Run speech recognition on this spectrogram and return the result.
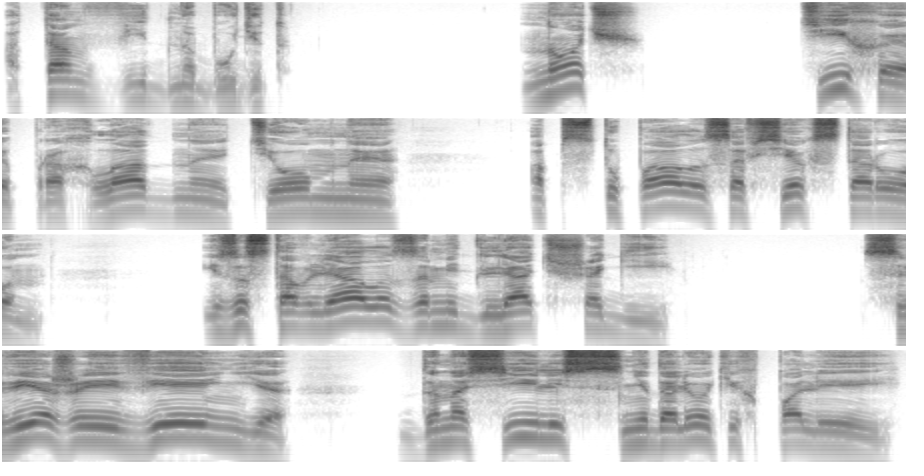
а там видно будет. Ночь, тихая, прохладная, темная, обступала со всех сторон и заставляла замедлять шаги. Свежие веяния доносились с недалеких полей.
